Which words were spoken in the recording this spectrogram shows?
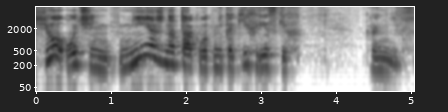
Все очень нежно, так вот, никаких резких границ.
